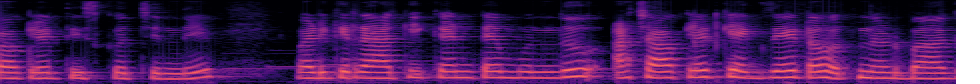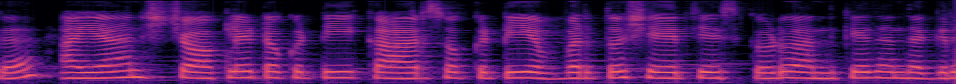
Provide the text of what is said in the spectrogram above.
చాక్లెట్ తీసుకొచ్చింది. వాడికి రాఖీ కంటే ముందు ఆ చాక్లెట్కి ఎగ్జైట్ అవుతున్నాడు బాగా. అయాన్స్ చాక్లెట్ ఒకటి కార్స్ ఒకటి ఎవరితో షేర్ చేసుకోడు. అందుకే తన దగ్గర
